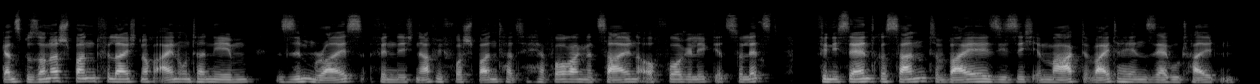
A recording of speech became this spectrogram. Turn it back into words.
Ganz besonders spannend vielleicht noch ein Unternehmen, Simrise, finde ich nach wie vor spannend, hat hervorragende Zahlen auch vorgelegt, jetzt zuletzt finde ich sehr interessant, weil sie sich im Markt weiterhin sehr gut halten.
